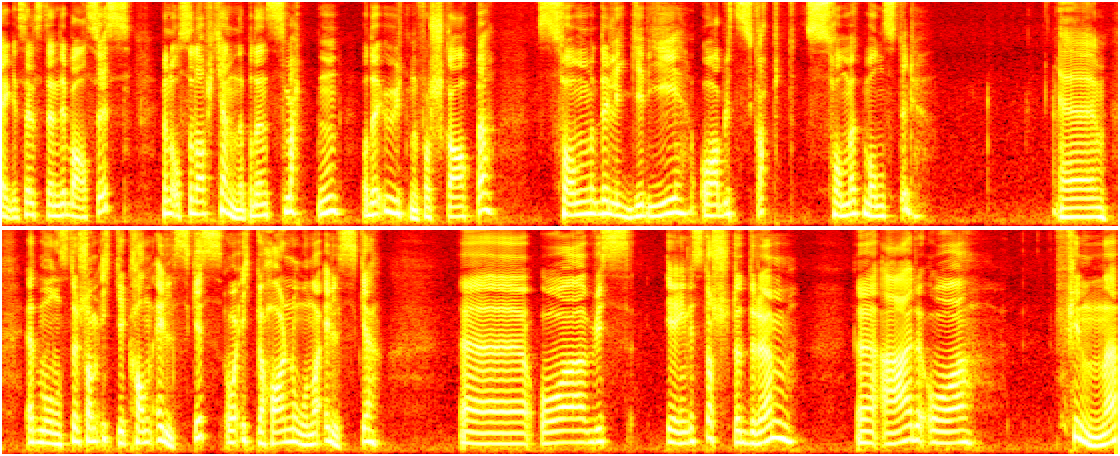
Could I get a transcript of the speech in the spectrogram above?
eget selvstendig basis, men også da kjenne på den smerten og det utenforskapet som det ligger i å ha blitt skapt som et monster. Eh, et monster som ikke kan elskes, og ikke har noen å elske. Eh, og hvis egentlig største drøm eh, er å finne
